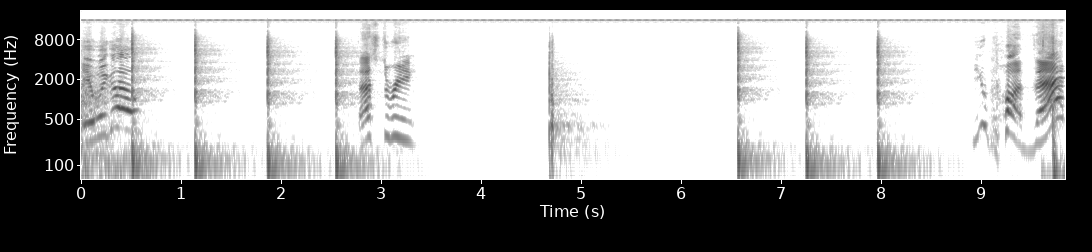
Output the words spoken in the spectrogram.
Here we go. That's three. You bought that?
